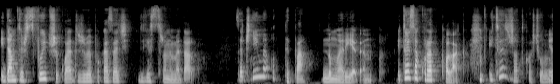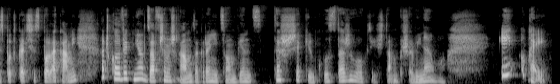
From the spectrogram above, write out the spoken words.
I dam też swój przykład, żeby pokazać dwie strony medalu. Zacznijmy od typa numer jeden. I to jest akurat Polak. I to jest rzadkość u mnie spotkać się z Polakami, aczkolwiek nie od zawsze mieszkałam za granicą, więc też się kilku zdarzyło, gdzieś tam przewinęło. I okej,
